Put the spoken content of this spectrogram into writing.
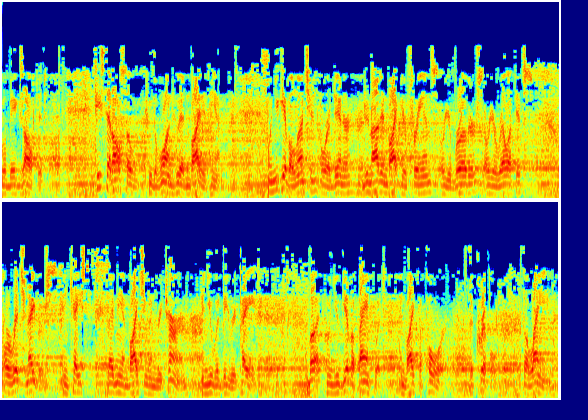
will be exalted. He said also to the one who had invited him, When you give a luncheon or a dinner, do not invite your friends or your brothers or your relatives or rich neighbors in case they may invite you in return and you would be repaid. But when you give a banquet, invite the poor, the crippled, the lame,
